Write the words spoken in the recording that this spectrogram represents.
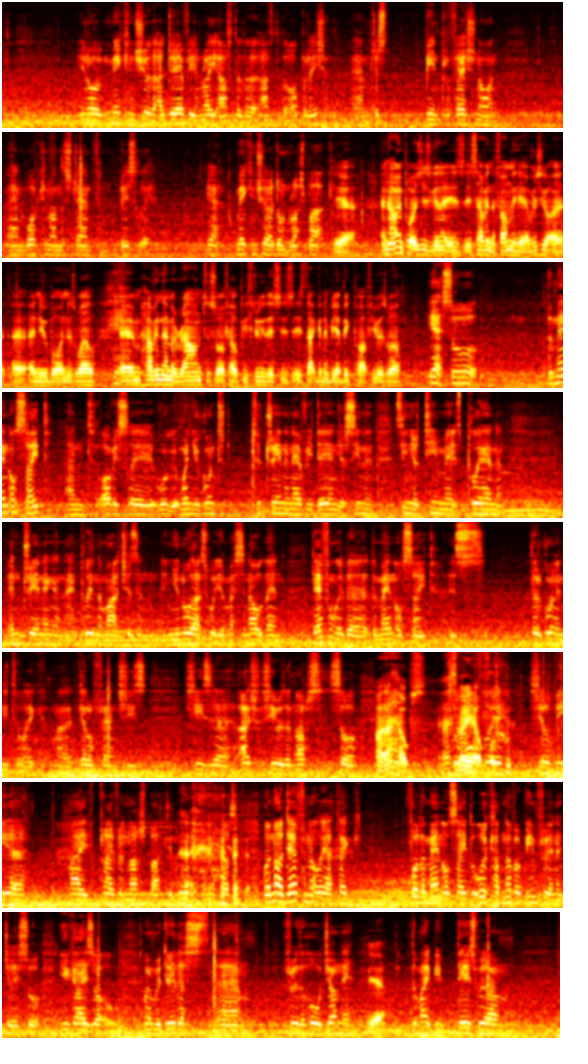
you know making sure that I do everything right after the after the operation, um, just being professional and and working on the strength and basically yeah making sure I don't rush back. Yeah. And how important is gonna is, is having the family here? Obviously, you've got a, a, a newborn as well. Yeah. Um, having them around to sort of help you through this is, is that going to be a big part for you as well? Yeah, so the mental side, and obviously when you're going to, to training every day and you're seeing seeing your teammates playing and in training and then playing the matches, and, and you know that's what you're missing out. Then definitely the the mental side is they're going to need to like my girlfriend. She's she's uh, actually she was a nurse, so Oh, that helps. That's so very helpful. she'll be uh, my private nurse back in, in the house. But no, definitely, I think for the mental side, look, I've never been through an injury, so you guys, when we do this um, through the whole journey, yeah, there might be days where I'm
